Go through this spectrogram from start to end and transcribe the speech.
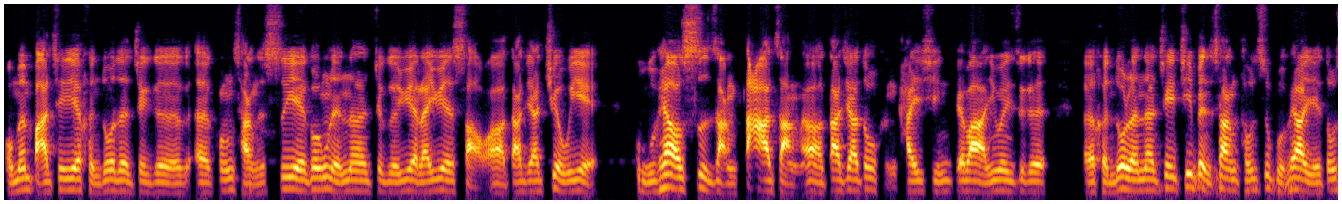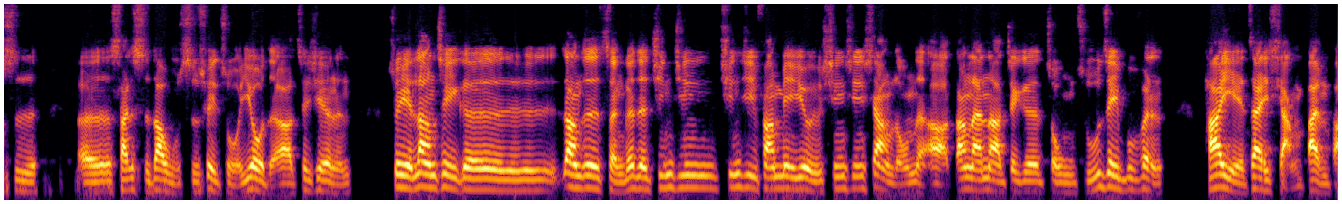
我们把这些很多的这个呃工厂的失业工人呢，这个越来越少啊，大家就业，股票市场大涨啊，大家都很开心，对吧？因为这个呃很多人呢，这基本上投资股票也都是呃三十到五十岁左右的啊，这些人。所以让这个让这整个的经济经济方面又有欣欣向荣的啊，当然了，这个种族这一部分他也在想办法，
